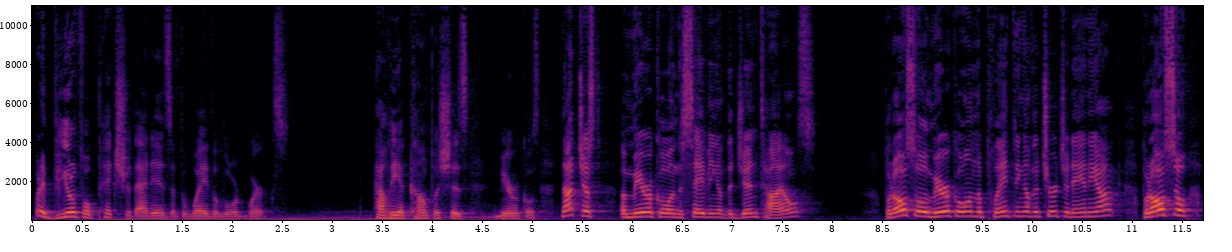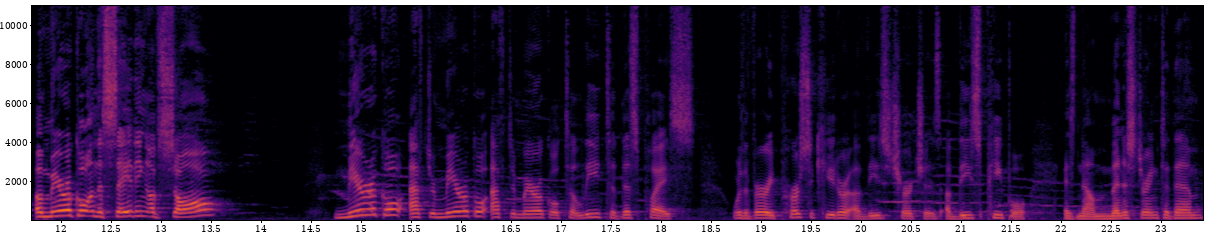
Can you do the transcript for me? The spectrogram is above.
What a beautiful picture that is of the way the Lord works, how he accomplishes miracles. Not just a miracle in the saving of the Gentiles, but also a miracle in the planting of the church at Antioch, but also a miracle in the saving of Saul. Miracle after miracle after miracle to lead to this place where the very persecutor of these churches, of these people, is now ministering to them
